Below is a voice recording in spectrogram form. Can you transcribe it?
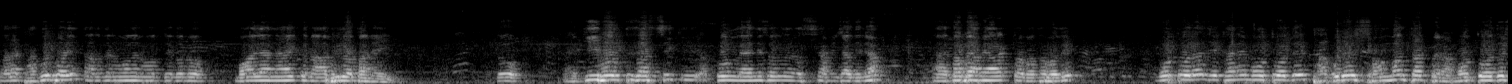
তারা ঠাকুর বাড়ি তাদের মনের মধ্যে কোনো ময়লা নাই, কোনো আবিলতা নেই। তো কি বলতে যাচ্ছি, কি, কোন লাইনে চলে যাচ্ছে আমি জানি না। তবে আমি আরেকটা কথা বলি। মতুয়ারা যেখানে মতুয়াদের ঠাকুরের সম্মান থাকবে না, মতুয়াদের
